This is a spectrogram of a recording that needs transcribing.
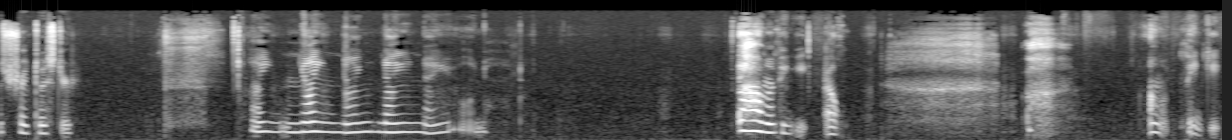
Let's try Twister. Nine, nine, nine, nine, nine. Ah, my pinky. Ow. Oh, my pinky.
